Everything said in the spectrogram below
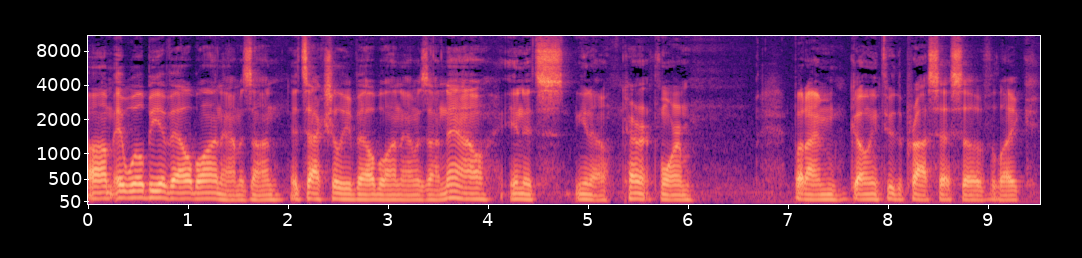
um, it will be available on Amazon. It's actually available on Amazon now in its you know current form, but I'm going through the process of like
